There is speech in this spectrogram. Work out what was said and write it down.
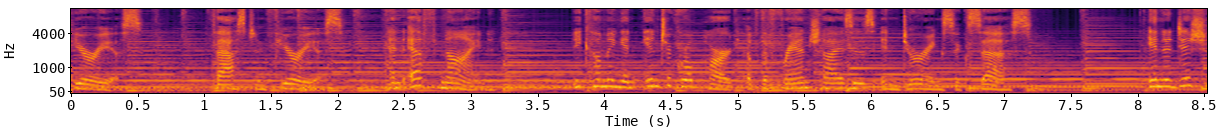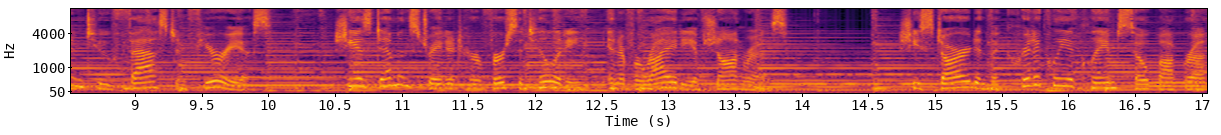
Furious, Fast and Furious, and F9, becoming an integral part of the franchise's enduring success. In addition to Fast and Furious, she has demonstrated her versatility in a variety of genres. She starred in the critically acclaimed soap opera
